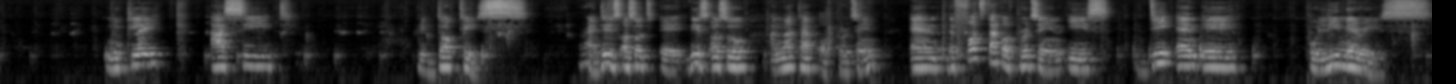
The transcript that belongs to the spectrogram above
acid reductase Right. This is also a this is also another type of protein. And the fourth type of protein is DNA polymerase.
